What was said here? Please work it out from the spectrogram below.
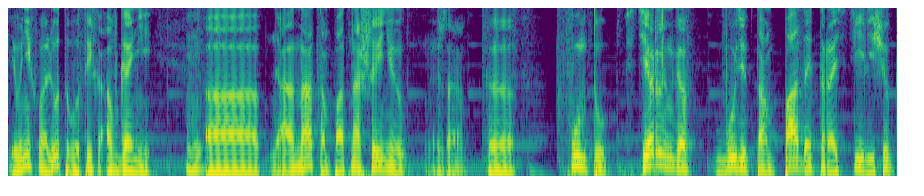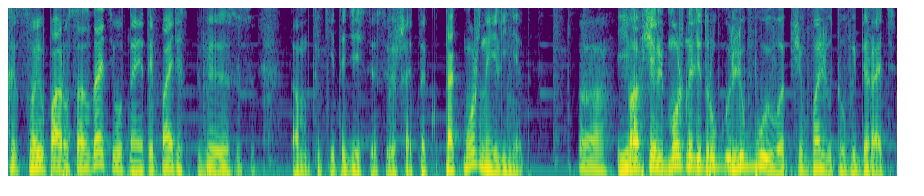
и у них валюта вот их афгани. Мгм. А, она там по отношению, не знаю, к фунту стерлингов будет там падать, расти, или еще свою пару создать, и вот на этой паре э, там какие-то действия совершать. Так, так можно или нет? А, И а, вообще, можно ли другую, любую вообще валюту выбирать?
